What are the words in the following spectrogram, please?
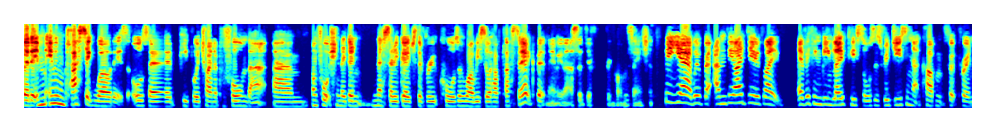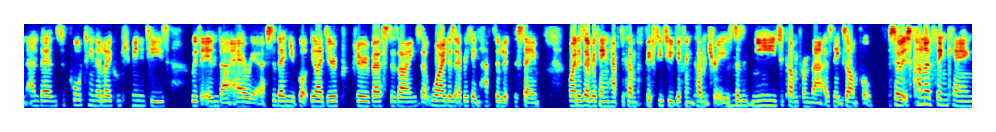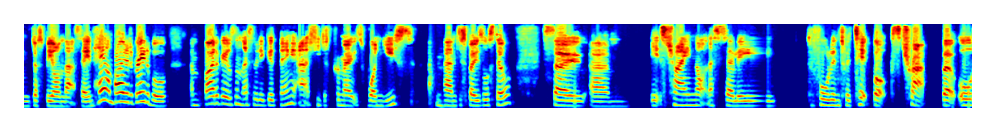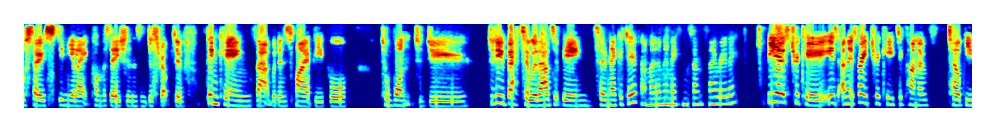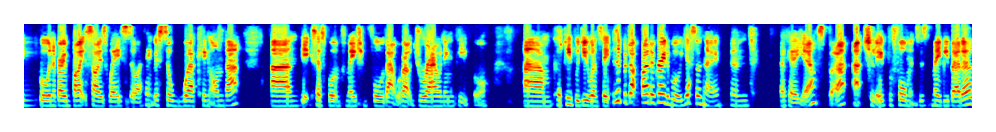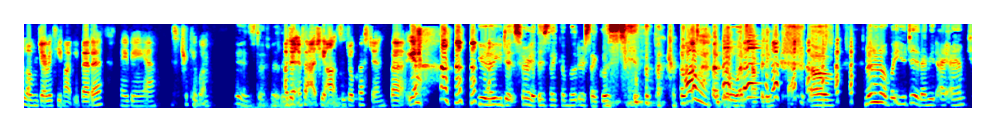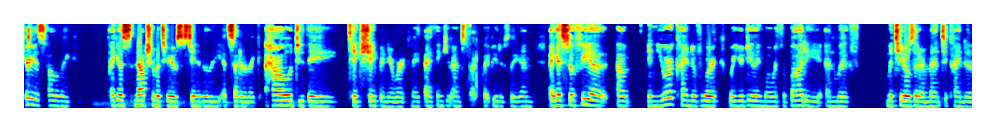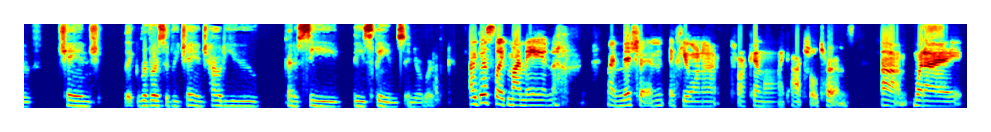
But in, in plastic world, it's also people are trying to perform that. Um, unfortunately, they don't necessarily go to the root cause of why we still have plastic, but maybe that's a different conversation. But yeah, we're, and the idea of like everything being locally sourced is reducing that carbon footprint and then supporting the local communities within that area. So then you've got the idea of pluriverse designs that why does everything have to look the same? Why does everything have to come from 52 different countries? Mm-hmm. Does it need to come from that as an example? So it's kind of thinking just beyond that saying, Hey, I'm biodegradable and biodegradable isn't necessarily a good thing. It actually just promotes one use and mm-hmm. um, disposal still. So, um, it's trying not necessarily to fall into a tip box trap, but also stimulate conversations and disruptive thinking that would inspire people to want to do to do better without it being so negative. Am I, am I making sense now, really? But yeah, it's tricky. It is, and it's very tricky to kind of tell people in a very bite-sized way. Still, I think we're still working on that and the accessible information for that without drowning people. Because um, people do want to say, is it biodegradable? Yes or no? And okay, yes, but actually performance is maybe better, longevity might be better. Maybe, yeah, it's a tricky one. It is definitely. I don't know if it actually answered your question, but yeah. you know, you did. Sorry, there's like a motorcyclist in the background. Oh. I don't know what's happening. Um, no, no, no, but you did. I mean, I, I am curious how, like, I guess natural material sustainability, etc. Like, how do they take shape in your work? And I, I, think you answered that quite beautifully. And I guess Sophia, um, in your kind of work where you're dealing more with the body and with materials that are meant to kind of change, like reversibly change, how do you kind of see these themes in your work? I guess like my main, my mission, if you want to talk in like actual terms, um, when I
